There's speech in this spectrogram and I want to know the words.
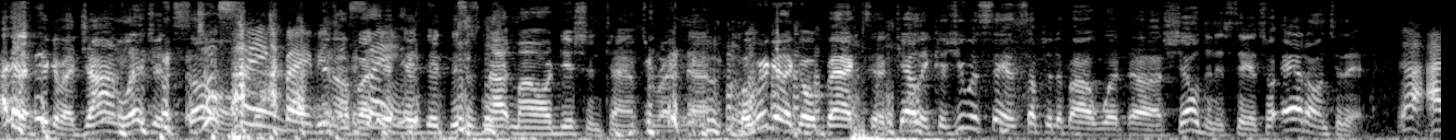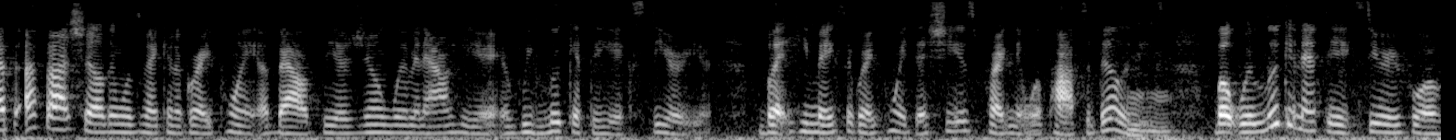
I gotta think of a John Legend song. Just sing, baby, You know, just but sing. it- it- this is not my audition time so right now. but we're gonna go back to Kelly because you were saying something about what uh, Sheldon has said. So add on to that. Yeah, I, I thought Sheldon was making a great point about there's young women out here and we look at the exterior. But he makes a great point that she is pregnant with possibilities. But we're looking at the exterior for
